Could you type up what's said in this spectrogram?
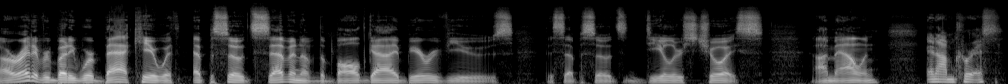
All right, everybody, we're back here with episode seven of the Bald Guy Beer Reviews. This episode's Dealer's Choice. I'm Alan, And I'm Chris.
